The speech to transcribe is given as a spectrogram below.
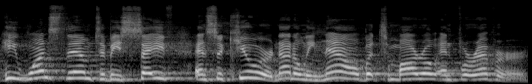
He wants them to be safe and secure, not only now, but tomorrow and forever.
